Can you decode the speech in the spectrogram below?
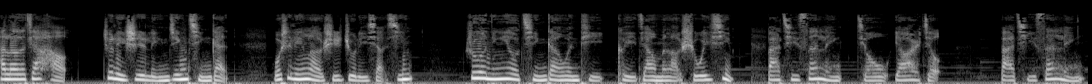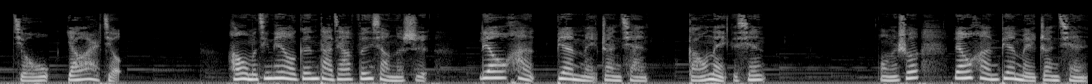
Hello，大家好，这里是林君情感，我是林老师助理小新。如果您有情感问题，可以加我们老师微信：八七三零九五幺二九，八七三零九五幺二九。好，我们今天要跟大家分享的是，撩汉变美赚钱，搞哪个先？我们说，撩汉变美赚钱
